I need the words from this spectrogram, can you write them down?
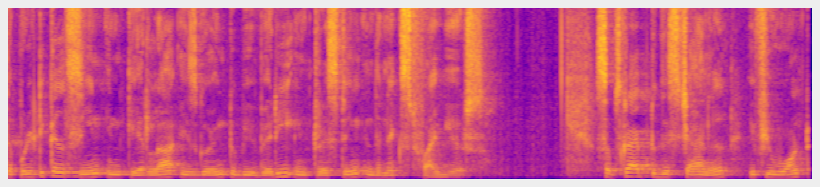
the political scene in Kerala is going to be very interesting in the next five years. Subscribe to this channel if you want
